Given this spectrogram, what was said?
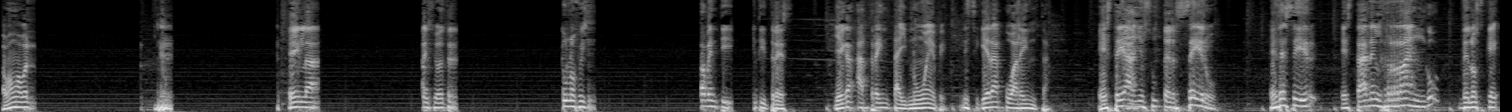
vamos a ver en la un oficial 23 llega a 39 ni siquiera a 40 este año es su tercero es decir está en el rango de los que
